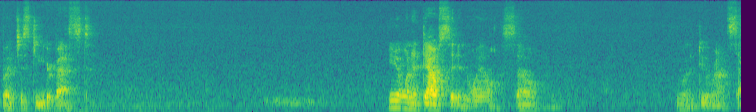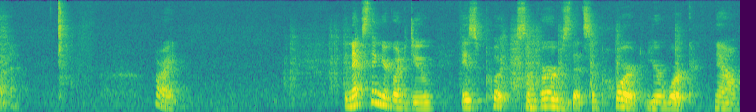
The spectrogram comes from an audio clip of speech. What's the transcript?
But just do your best. You don't want to douse it in oil, so you want to do around seven. All right. The next thing you're going to do is put some herbs that support your work. Now,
